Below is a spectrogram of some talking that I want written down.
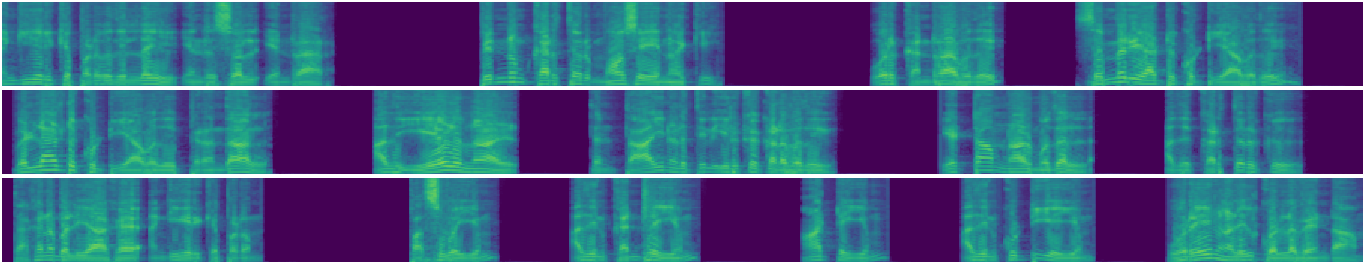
அங்கீகரிக்கப்படுவதில்லை என்று சொல் என்றார். பின்னும் கர்த்தர் மோசையை நோக்கி ஒரு கன்றாவது செம்மறியாட்டுக் குட்டியாவது வெள்ளாட்டு குட்டியாவது பிறந்தால் அது ஏழு நாள் தன் தாயினிடத்தில் இருக்க கடவது. எட்டாம் நாள் முதல் அது கர்த்தருக்கு தகன பலியாக அங்கீகரிக்கப்படும். பசுவையும் அதன் கன்றையும் ஆட்டையும் அதன் குட்டியையும் ஒரே நாளில் கொல்ல வேண்டாம்.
